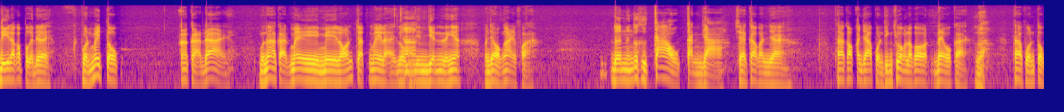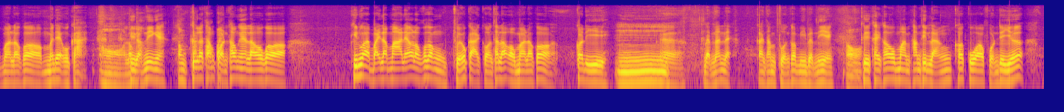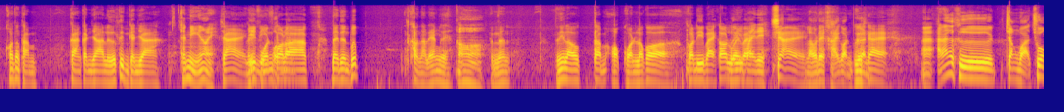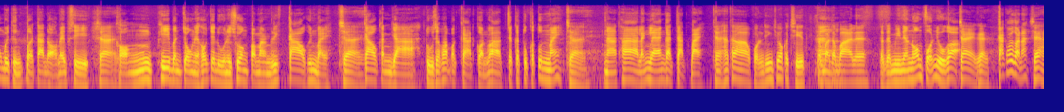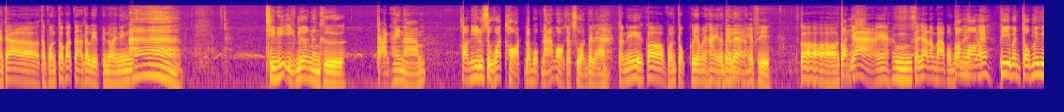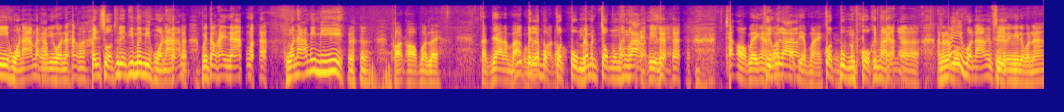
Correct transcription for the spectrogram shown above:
ดีเราก็เปิดเลยฝนไม่ตกอากาศได้เหมือนว่าอากาศไม่ไม่ร้อนจัดไม่อะไรลมอ่าเย็นๆอะไรเงี้ย มันจะออกง่ายฝ่าเดือนหนึ่งก็คือ 9 กันยาใช่เก้ากันยา ถ้าเก้ากันยาฝนทิ้งช่วงเราก็ได้โอกาสเหรอถ้าฝนตกมาเราก็ไม่ได้โอกาสอ๋อแล้วนี่ก็แบบนี้ไงต้องคือเราทำก่อนเข้าไงเราก็คิดว่าใบเรามาแล้วเราก็ต้องฉวยโอกาสก่อนถ้าเราออกมาเราก็ก็ดี อืมเออ แบบนั้นแหละ การทำสวนก็มีแบบนี้เองอ๋อคือใครเข้ามาทำทีหลังเขากลัวฝนจะเยอะเขาต้องทำกลางกันยาหรือสิ้นกันยาจะหนีหน่อย ใช่เฮ้ยนี่ฝนหนีฝนพอเราได้เดือนปุ๊บเข้าหน้าแรงเลยอ๋อแบบนั้นตอนนี้เราทำออกก่อนเราก็ก็ดีไปก็รวยรวยไปดิใช่ เราได้ขายก่อนเพื่อนใช่ อ่าอันนั้นก็คือจังหวะช่วงไปถึงเปิดตาดอกใน FC ใช่ของพี่บรรจงเนี่ยเขาจะดูในช่วงประมาณวันที่9ขึ้นไปใช่9กันยาดูสภาพอากาศก่อนว่าจะกระตุกกระตุ้นไหมใช่นะถ้าแรงๆก็จัดไป ใช่ฮะถ้าฝนยิ่งชั่วก็ฉีดสบายอ่า สบายเลย แต่จะมีแนวโน้มฝนอยู่ก็ใช่ก็กักไว้ก่อนนะ ใช่อาจจะถ้าฝนตกก็จะอัตเลดไปหน่อยนึง อ่า ทีนี้อีกเรื่องหนึ่งคือ การให้น้ำตอนนี้รู้สึกว่าถอดระบบน้ำออกจากสวนไปแล้วตอนนี้ก็ฝนตกก็ยังไม่ให้เป็นแรไงกเอฟซี ก็กล้ตัองดหญ้าไงอืมตัดหญ้าลำบากผมต้องมองไงพี่บรรจงไม่มีหัวน้ำนะครับไม่มีหัวน้ำอะเป็นสวนทุเรียนที่ไม่มีหัวน้ำไม่ต้องให้น้ำอะหัวน้ำไม่มี ถอดออกหมดเลยตัดหญ้าลำบากนี่เป็นระบบผมกลยดปุ่มแล้วมันจมลงไปข้างล่างอะพี่หรือไงชักออกเลยไงถึงเวลาแค่เสียบใหม่กดปุ่มมันโผล่ขึ้นมาแล้วไงเอออันนั้นระไม่บบมีหัวน้ำเอฟซีไม่มีเลยหัวน้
